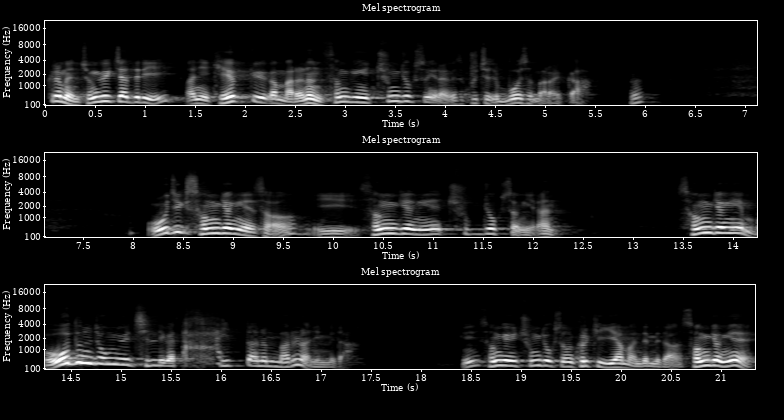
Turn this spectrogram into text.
그러면 종교학자들이 아니 개혁교회가 말하는 성경의 충족성이라는 것은 구체적으로 무엇을 말할까? 어? 오직 성경에서 이 성경의 충족성이란 성경의 모든 종류의 진리가 다 있다는 말은 아닙니다. 성경의 충족성을 그렇게 이해하면 안 됩니다. 성경에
